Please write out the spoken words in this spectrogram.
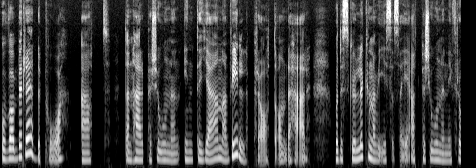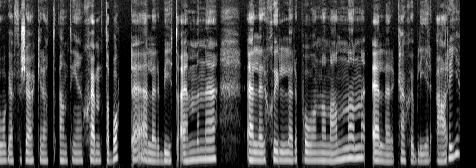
Och var beredd på att den här personen inte gärna vill prata om det här och det skulle kunna visa sig att personen i fråga försöker att antingen skämta bort det eller byta ämne eller skyller på någon annan eller kanske blir arg.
